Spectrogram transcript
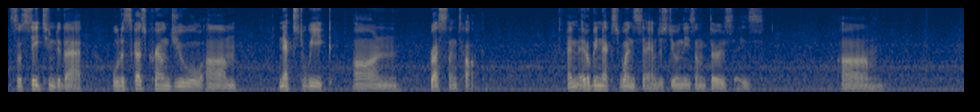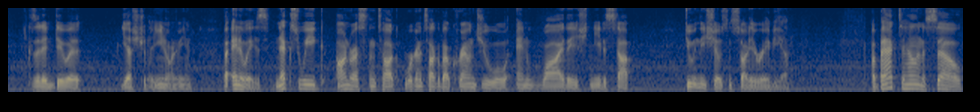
so stay tuned to that. We'll discuss Crown Jewel um, next week on Wrestling Talk. And it'll be next Wednesday. I'm just doing these on Thursdays. Um, because I didn't do it yesterday. You know what I mean. But anyways, next week on Wrestling Talk, we're going to talk about Crown Jewel and why they need to stop doing these shows in Saudi Arabia. But back to Hell in a Cell,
